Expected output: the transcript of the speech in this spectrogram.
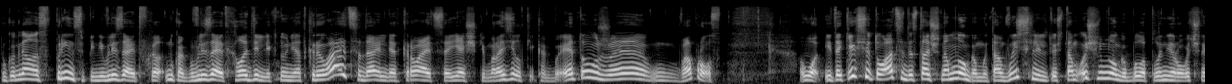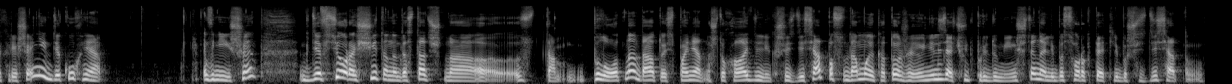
Но когда у нас в принципе не влезает, в, ну как бы влезает холодильник, но не открывается, да, или не открывается ящики морозилки, как бы это уже вопрос. Вот. И таких ситуаций достаточно много мы там вычислили. То есть там очень много было планировочных решений, где кухня в нише, где все рассчитано достаточно э, там, плотно, да, то есть понятно, что холодильник 60, посудомойка тоже, ее нельзя чуть предуменьшить, она либо 45, либо 60, там,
